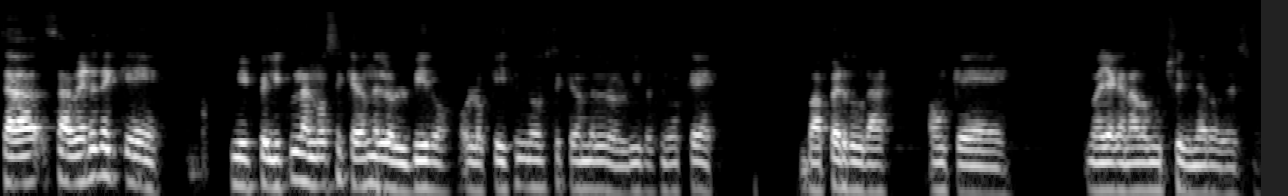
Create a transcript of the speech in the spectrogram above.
Sea, saber de que mi película no se quedó en el olvido, o lo que hice no se quedó en el olvido, sino que va a perdurar, aunque no haya ganado mucho dinero de eso.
